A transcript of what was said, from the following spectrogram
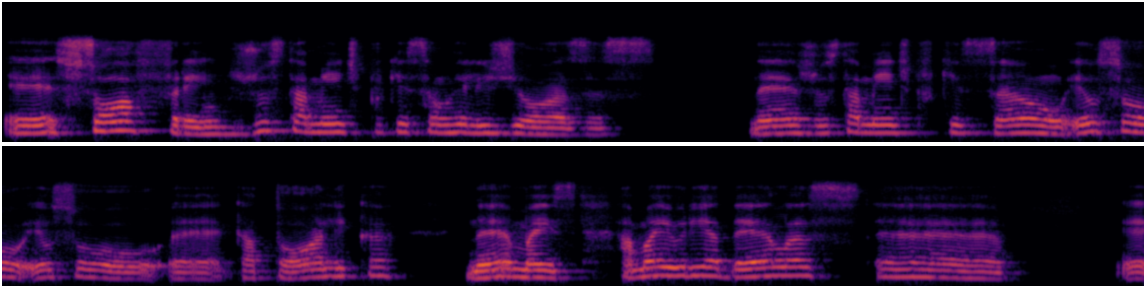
é, sofrem justamente porque são religiosas, né? Justamente porque são. Eu sou eu sou é, católica, né? Mas a maioria delas é, é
